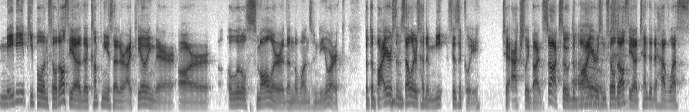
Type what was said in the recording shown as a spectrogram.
maybe people in Philadelphia, the companies that are IPOing there are a little smaller than the ones in New York, but the buyers mm-hmm. and sellers had to meet physically to actually buy the stock. So the oh. buyers in Philadelphia tended to have less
